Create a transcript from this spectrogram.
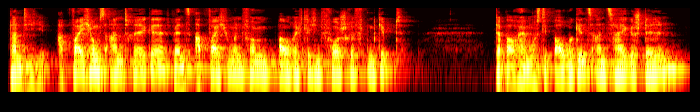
dann die Abweichungsanträge, wenn es Abweichungen von baurechtlichen Vorschriften gibt. Der Bauherr muss die Baubeginnsanzeige stellen.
